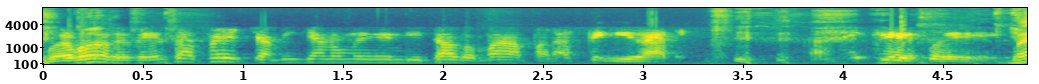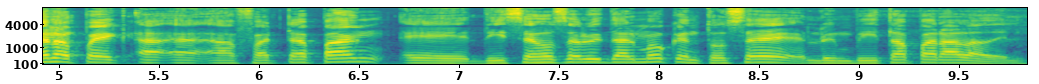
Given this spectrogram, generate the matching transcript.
bueno, desde esa fecha a mí ya no me han invitado más para actividades. Así que, pues. Bueno, pues a, a falta pan, eh, dice José Luis Dalmau que entonces lo invita para la del.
